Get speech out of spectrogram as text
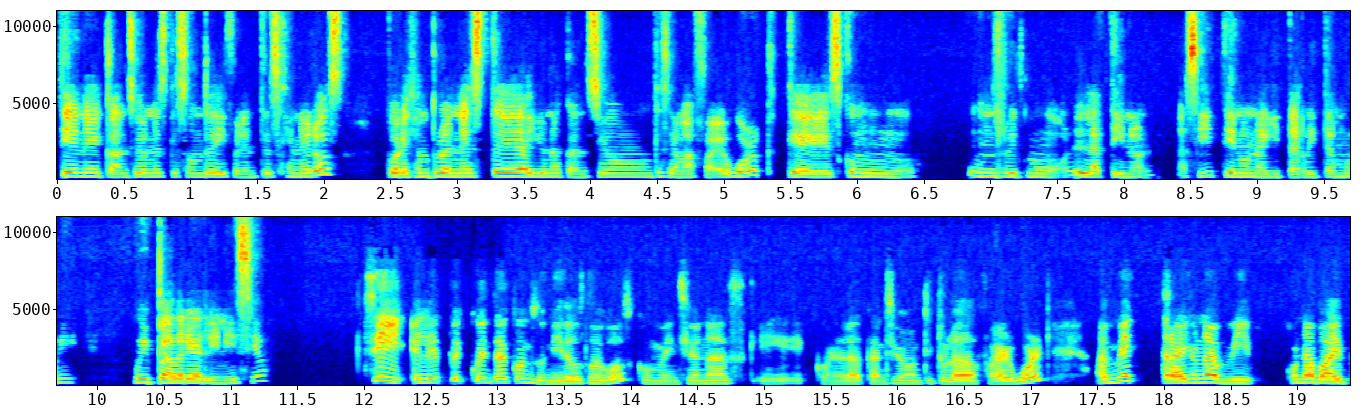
tiene canciones que son de diferentes géneros. Por ejemplo, en este hay una canción que se llama Firework, que es como un ritmo latino, así, tiene una guitarrita muy, muy padre al inicio. Sí, el EP cuenta con sonidos nuevos, como mencionas, eh, con la canción titulada Firework. A mí me trae una, una vibe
